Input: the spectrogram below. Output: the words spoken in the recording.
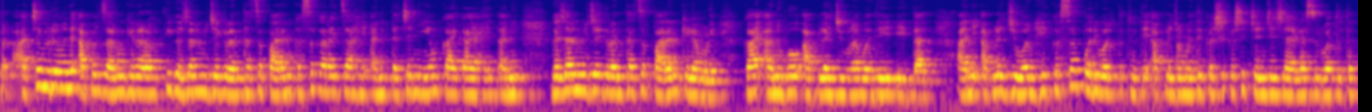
तर आजच्या व्हिडिओमध्ये आपण जाणून घेणार आहोत की गजानन विजय ग्रंथाचं पारण कसं करायचं आहे आणि त्याचे नियम काय काय आहेत आणि गजानन विजय ग्रंथाचं पारण केल्यामुळे काय अनुभव आपल्या जीवनामध्ये येतात आणि आपलं जीवन हे कसं परिवर्तित होते? आपल्या जीवनामध्ये कसे कसे चेंजेस यायला सुरुवात होतात?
